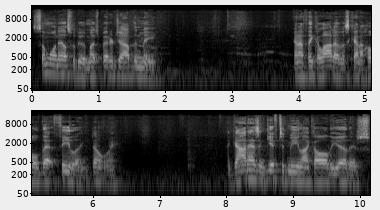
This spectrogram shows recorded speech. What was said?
someone else will do a much better job than me. And I think a lot of us kind of hold that feeling, don't we? God hasn't gifted me like all the others.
